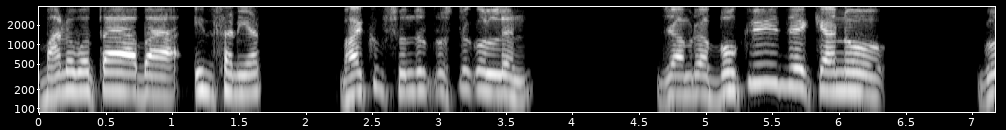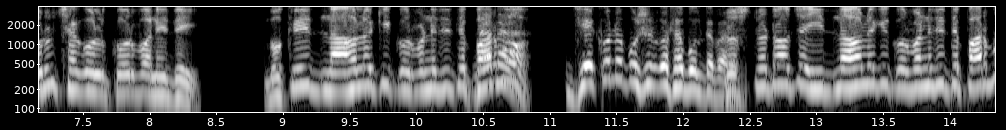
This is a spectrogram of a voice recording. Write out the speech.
মানবতা বা ইনসানিয়াত? ভাই, খুব সুন্দর প্রশ্ন করলেন। যে আমরা বকরিদে কেন গরু ছাগল কোরবানি দেই? বকরিদ না হলে কি কোরবানি দিতে পারব? যে কোনো পশুর কথা বলতে পারো। প্রশ্নটা হচ্ছে ঈদ না হলে কি কোরবানি দিতে পারব?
